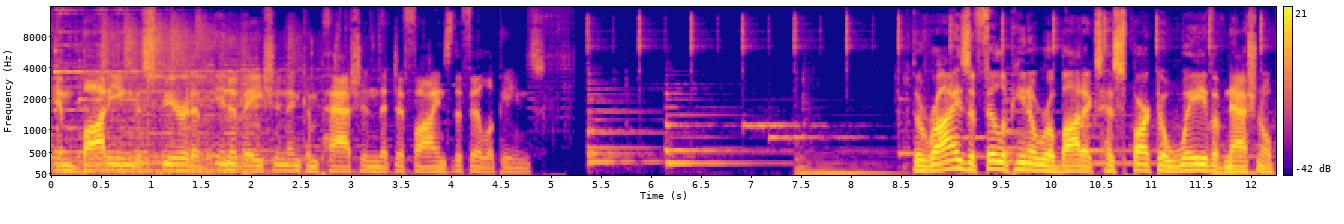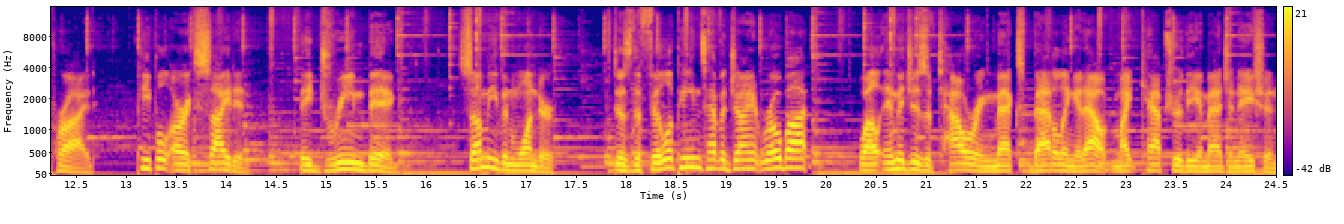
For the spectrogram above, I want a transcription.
embodying the spirit of innovation and compassion that defines the Philippines. The rise of Filipino robotics has sparked a wave of national pride. People are excited. They dream big. Some even wonder, does the Philippines have a giant robot? While images of towering mechs battling it out might capture the imagination,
